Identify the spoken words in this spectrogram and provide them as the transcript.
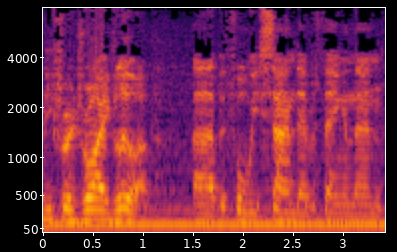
ready for a dry glue up uh, before we sand everything and then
